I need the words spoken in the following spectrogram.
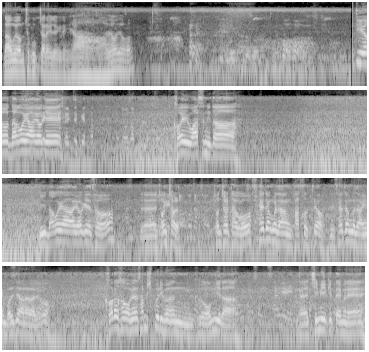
나무 엄청 굵잖아요, 저기. 저기. 야, 저거, 저거. 드디어 나고야 여기 절뚝이야. 한 여섯 블록 정도. 거의 왔습니다. 이 나고야 역에서 네, 전철? 전철 타고 세정거장 갔었죠. 근데 세정거장이 멀지 않아 가지고 걸어서 오면 30분이면 그 옵니다. 네, 짐이 있기 때문에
